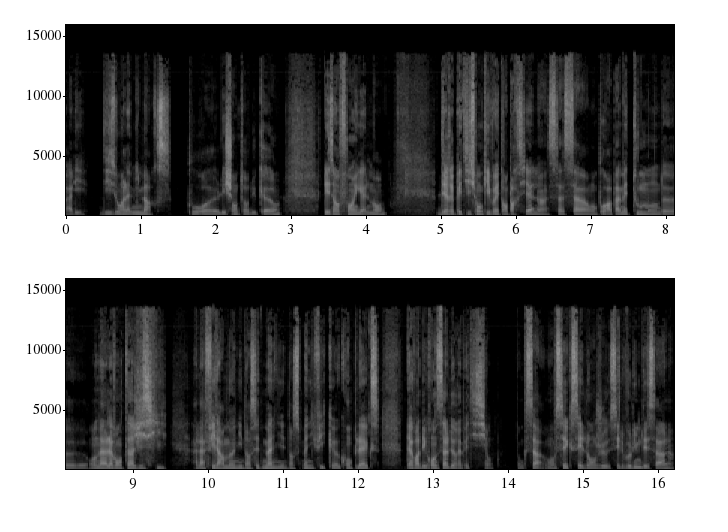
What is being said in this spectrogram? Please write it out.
allez, disons à la mi-mars, pour euh, les chanteurs du chœur, les enfants également. Des répétitions qui vont être en partiel. Ça, ça, on pourra pas mettre tout le monde. Euh, on a l'avantage ici, à la Philharmonie, dans cette dans ce magnifique euh, complexe, d'avoir des grandes salles de répétition. Donc ça, on sait que c'est l'enjeu, c'est le volume des salles.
